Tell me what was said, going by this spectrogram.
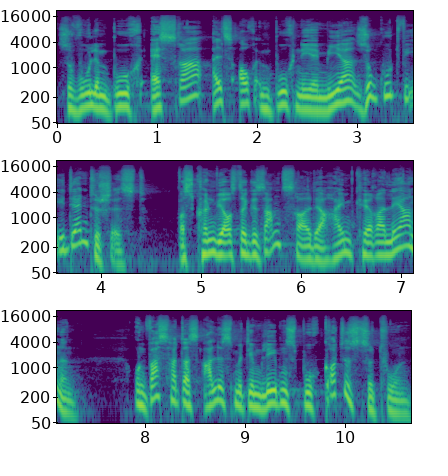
sowohl im Buch Esra als auch im Buch Nehemia so gut wie identisch ist? Was können wir aus der Gesamtzahl der Heimkehrer lernen? Und was hat das alles mit dem Lebensbuch Gottes zu tun?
